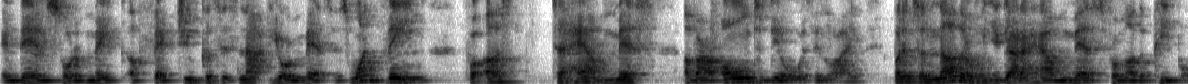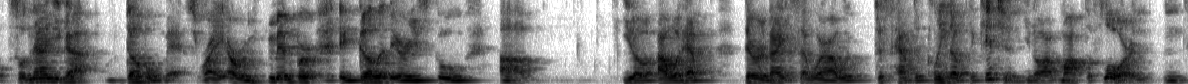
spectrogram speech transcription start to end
and then sort of make affect you because it's not your mess. It's one thing for us to have mess of our own to deal with in life, but it's another when you got to have mess from other people. So now you got double mess, right? I remember in culinary school, uh, you know, I would have there were nights where I would just have to clean up the kitchen. You know, I mop the floor and, and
